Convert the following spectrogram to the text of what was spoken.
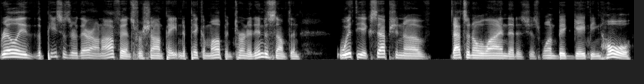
really the pieces are there on offense for Sean Payton to pick them up and turn it into something, with the exception of that's an O line that is just one big gaping hole.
